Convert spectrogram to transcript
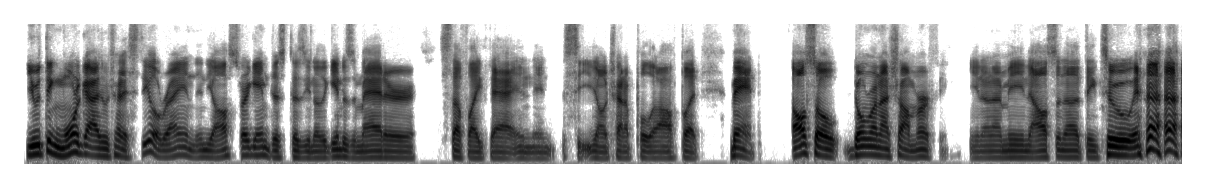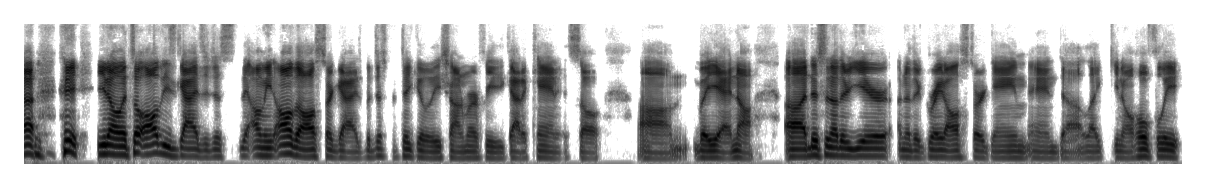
you would think more guys would try to steal, right? In, in the All Star game, just because you know the game doesn't matter, stuff like that, and and you know trying to pull it off. But man, also don't run on Sean Murphy. You know what I mean? Also another thing too, you know, and so all these guys are just, I mean, all the All Star guys, but just particularly Sean Murphy got a cannon. So, um, but yeah, no, uh, just another year, another great All Star game, and uh, like you know, hopefully,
